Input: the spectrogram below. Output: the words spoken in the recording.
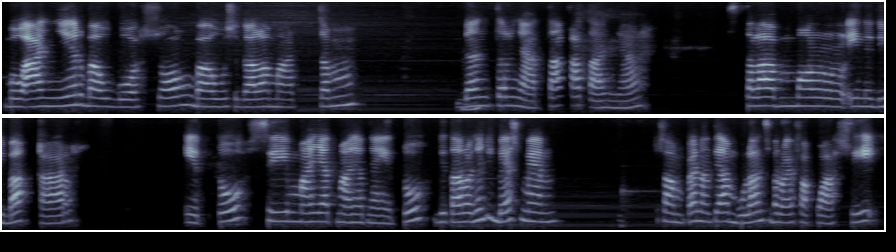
Bau anyir bau gosong bau segala macem dan ternyata katanya setelah mall ini dibakar itu si mayat-mayatnya itu ditaruhnya di basement. Sampai nanti ambulans baru evakuasi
